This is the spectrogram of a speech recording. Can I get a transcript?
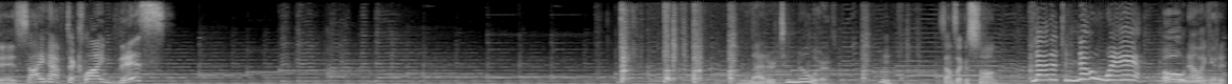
Jesus, I have to climb this? Ladder to Nowhere. Hmm, sounds like a song. Ladder to Nowhere! Oh, now I get it.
